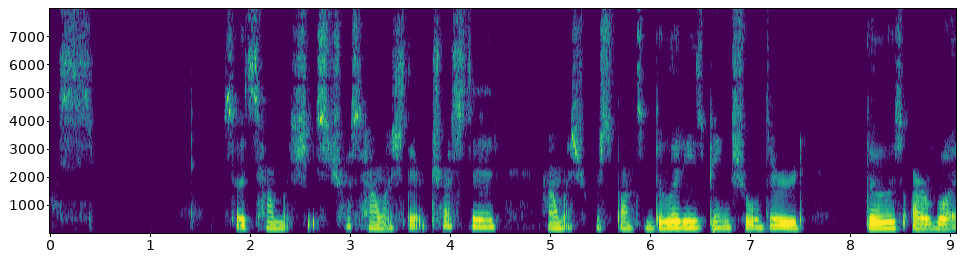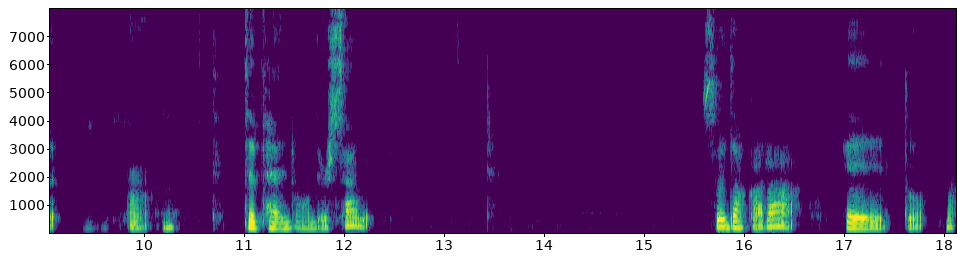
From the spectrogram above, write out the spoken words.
ます。So it's how much she's trust, how much they're trusted, how much responsibility is being shouldered. Those are what um, depend on their salary. So だから、えー、と、まあ、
